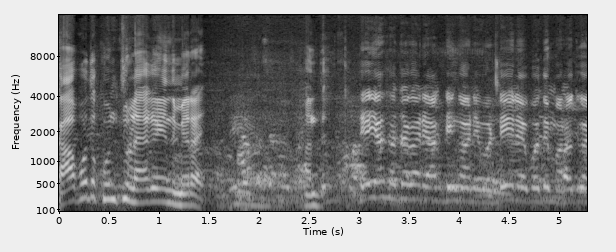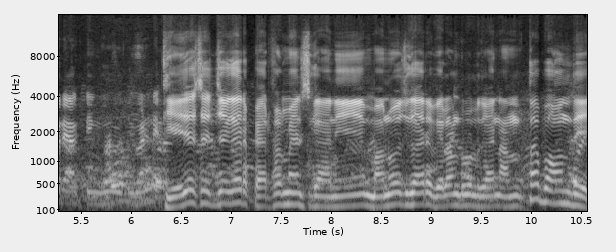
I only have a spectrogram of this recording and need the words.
కాకపోతే కొంచెం లాగ్ అయింది మిరాయ్. అంతే. తేజ సజ్జ గారి యాక్టింగ్ కానివ్వండి లేకపోతే మనోజ్ గారి యాక్టింగ్ తేజ సజ్జ గారి పెర్ఫార్మెన్స్ కానీ మనోజ్ గారి విలన్ రోల్ కానీ అంతా బాగుంది.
